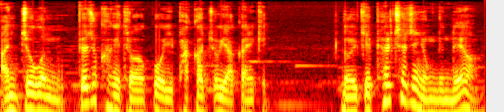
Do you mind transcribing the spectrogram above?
안쪽은 뾰족하게 들어갔고 이 바깥쪽이 약간 이렇게 넓게 펼쳐진 용두인데요.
